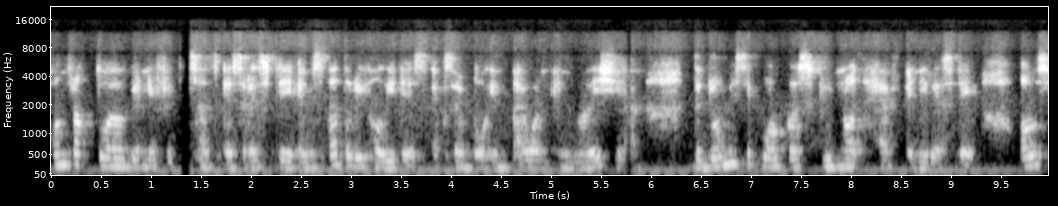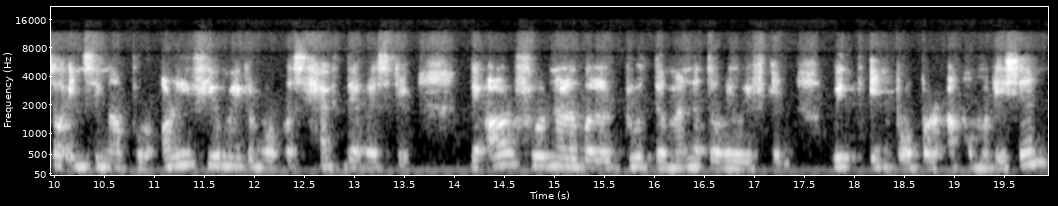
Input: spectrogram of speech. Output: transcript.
contractual benefits such as rest day and statutory holidays, example in Taiwan and Malaysia, the domestic workers do not have any rest day. Also in Singapore, only few migrant workers have their rest day. They are vulnerable to the mandatory live-in with improper accommodation,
